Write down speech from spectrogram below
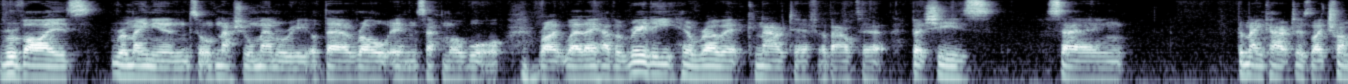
revise Romanian sort of national memory of their role in the Second World War, right? Where they have a really heroic narrative about it, but she's saying the main character is like trying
